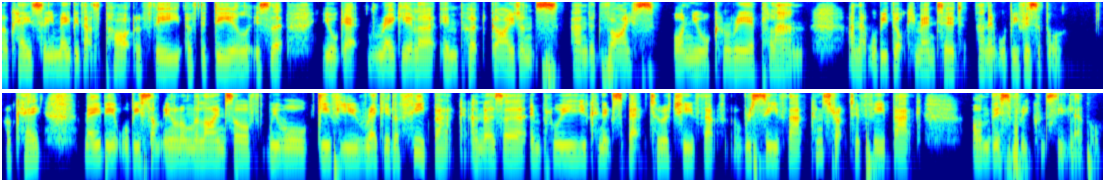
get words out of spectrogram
Okay so maybe that's part of the of the deal is that you'll get regular input guidance and advice on your career plan and that will be documented and it will be visible. Okay maybe it will be something along the lines of we will give you regular feedback and as an employee you can expect to achieve that receive that constructive feedback on this frequency level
